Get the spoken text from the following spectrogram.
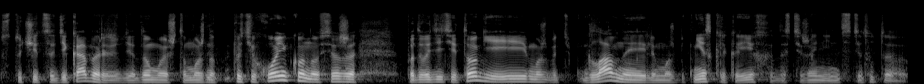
стучится декабрь, я думаю, что можно потихоньку, но все же подводить итоги и, может быть, главное или, может быть, несколько их достижений института.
